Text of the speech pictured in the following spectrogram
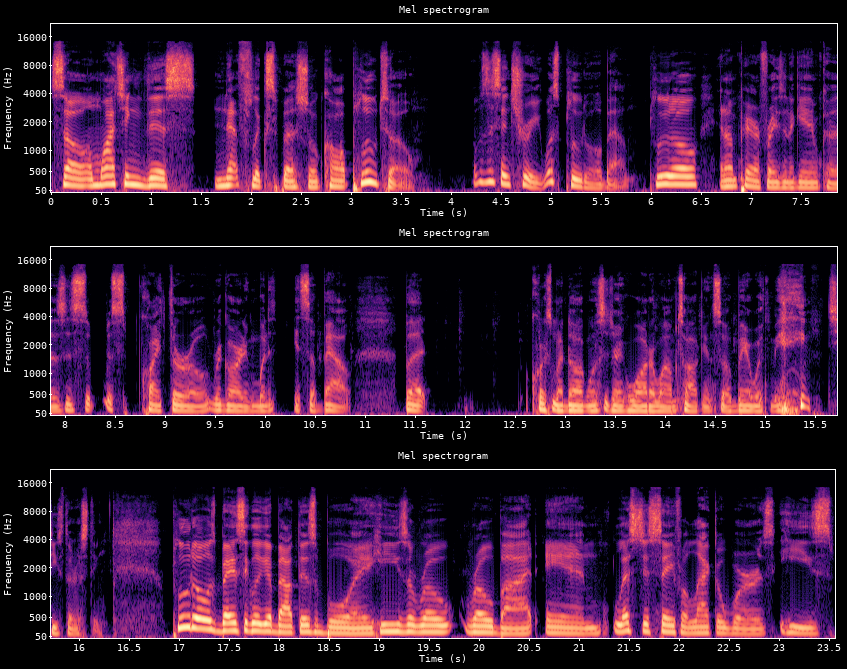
So I'm watching this Netflix special called Pluto. I was just intrigued. What's Pluto about? Pluto, and I'm paraphrasing again because it's it's quite thorough regarding what it's about. But of course, my dog wants to drink water while I'm talking, so bear with me. She's thirsty. Pluto is basically about this boy. He's a ro- robot, and let's just say, for lack of words, he's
